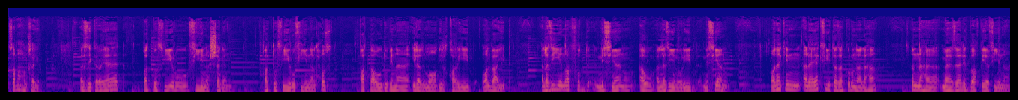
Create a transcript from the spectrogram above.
صباح الخير. الذكريات قد تثير فينا الشجن قد تثير فينا الحزن قد تعود بنا إلى الماضي القريب والبعيد. الذي نرفض نسيانه أو الذي نريد نسيانه. ولكن ألا يكفي تذكرنا لها؟ أنها ما زالت باقية فينا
